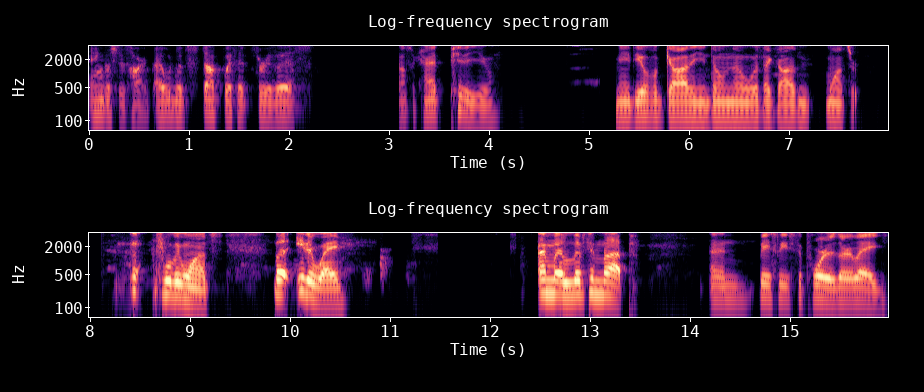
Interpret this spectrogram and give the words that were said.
English is hard. I wouldn't have stuck with it through this. I was like, I pity you. Made a deal with God and you don't know what that God wants or fully wants. But either way, I'm gonna lift him up and basically support his our leg.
